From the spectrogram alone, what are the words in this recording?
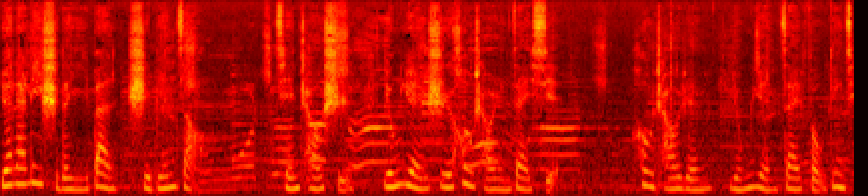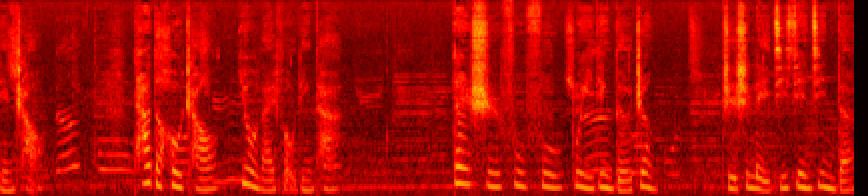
原来历史的一半是编造。前朝史。永远是后朝人在写，后朝人永远在否定前朝，他的后朝又来否定他。但是负负不一定得正，只是累积渐进的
